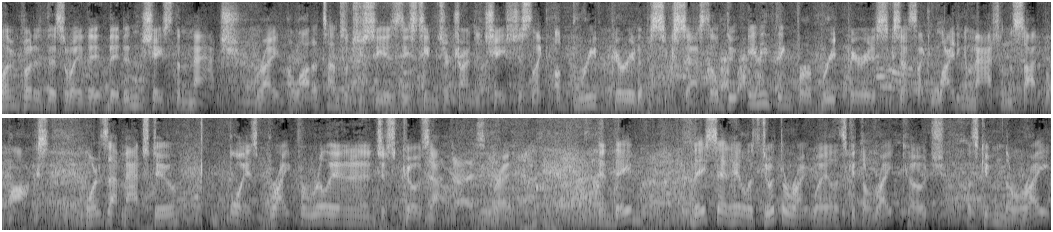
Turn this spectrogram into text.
let me put it this way they, they didn't chase the match right a lot of times what you see is these teams are trying to chase just like a brief period of success they'll do anything for a brief period of success like lighting a match on the side of a box what does that match do boy it's bright for really and then it just goes out right and they they said hey let's do it the right way let's get the right coach let's give them the right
